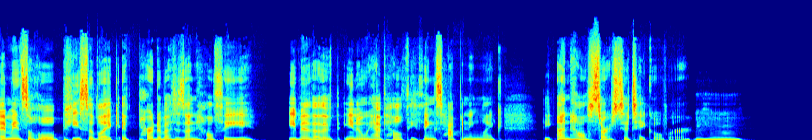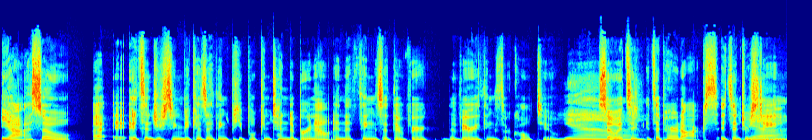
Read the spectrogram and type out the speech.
I mean it's a whole piece of like if part of us is unhealthy, even if the other you know, we have healthy things happening, like the unhealth starts to take over. Mhm. Yeah, so uh, it's interesting because I think people can tend to burn out in the things that they're very the very things they're called to. Yeah. So it's a it's a paradox. It's interesting. Yeah,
